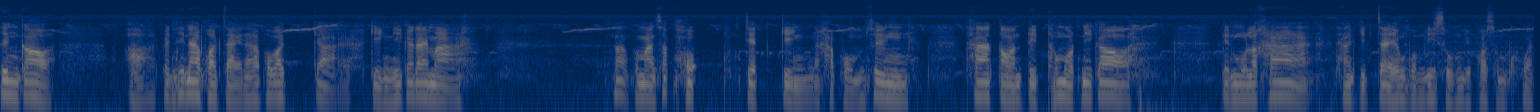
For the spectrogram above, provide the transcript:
ซึ่งก็เป็นที่น่าพอใจนะครับ เพราะว่ากิ่งนี้ก็ได้มาประมาณสักหกเจ็ดกิ่งนะครับผมซึ่งถ้าตอนติดทั้งหมดนี่ก็เป็นมูลค่าทางจิตใจของผมที่สูงอยู่พอสมควร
